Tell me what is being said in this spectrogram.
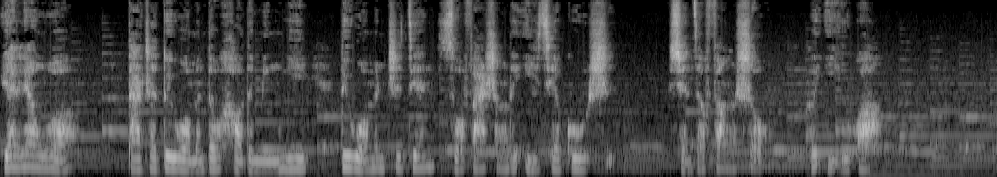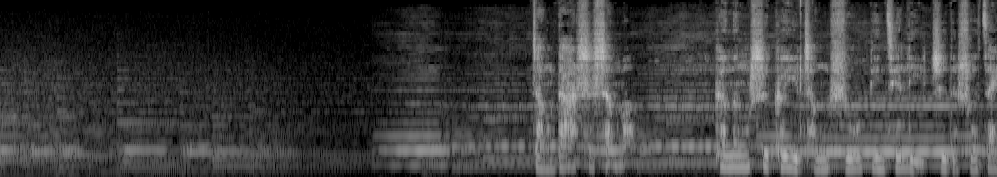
原谅我，打着对我们都好的名义，对我们之间所发生的一切故事，选择放手和遗忘。长大是什么？可能是可以成熟并且理智的说再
